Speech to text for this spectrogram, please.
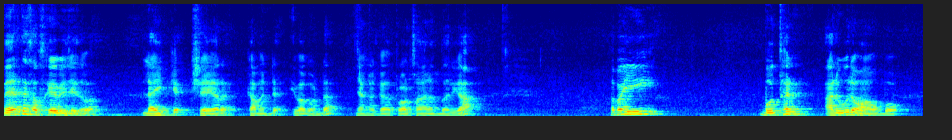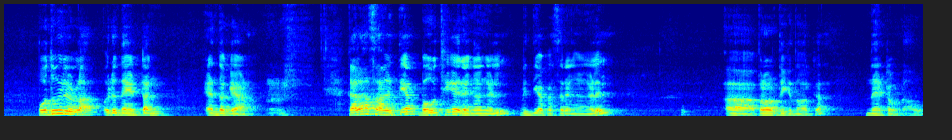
നേരത്തെ സബ്സ്ക്രൈബ് ചെയ്തവർ ലൈക്ക് ഷെയർ കമന്റ് ഇവ കൊണ്ട് ഞങ്ങൾക്ക് പ്രോത്സാഹനം തരിക. അപ്പോൾ ഈ ബുധൻ അനുകൂലമാവുമ്പോൾ പൊതുവിലുള്ള ഒരു നേട്ടം എന്തൊക്കെയാണ്? കലാസാഹിത്യ ബൗദ്ധിക രംഗങ്ങളിൽ വിദ്യാഭ്യാസ രംഗങ്ങളിൽ പ്രവർത്തിക്കുന്നവർക്ക് നേട്ടമുണ്ടാവും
